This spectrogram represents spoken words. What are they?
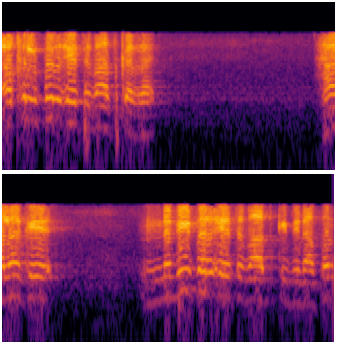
عقل پر اعتماد کر رہا ہے۔ حالانکہ نبی پر اعتماد کی بنا پر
